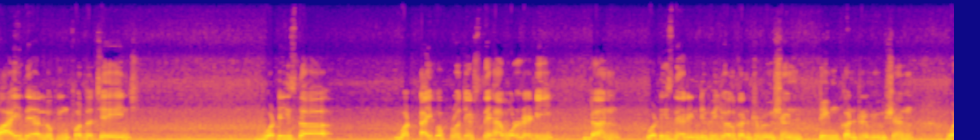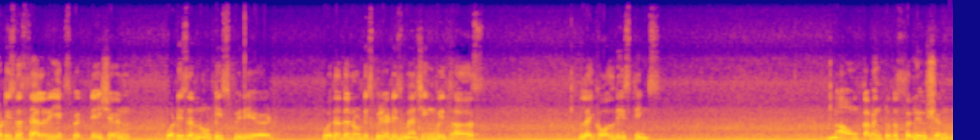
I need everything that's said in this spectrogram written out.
why they are looking for the change what is the what type of projects they have already done what is their individual contribution team contribution what is the salary expectation what is the notice period whether the notice period is matching with us like all these things. Now coming to the solution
